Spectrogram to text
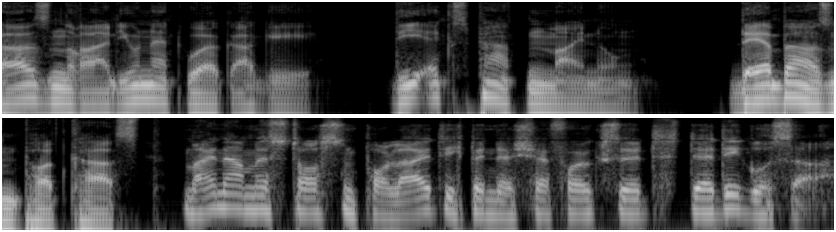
Börsenradio Network AG. Die Expertenmeinung. Der Börsenpodcast. Mein Name ist Thorsten Polleit, ich bin der Chefvolkswirt der Degussa.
